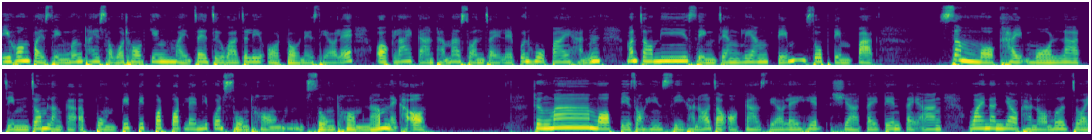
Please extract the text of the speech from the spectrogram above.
ดีห้องปล่อยเสียงเมืองไทยสวทเก่งใหม่ใจจือว่าจะเลออกต่อในเสียวและออกรายการถามมาสอนใจและเปิ้นหูป้ายหัน มันจ้ามีเสียงแจงเลียงเต็มซบเต็มปากซ้ำหมอไข่หมอลาดจิมจ้อมหลังกาอปุ่ม ปิดปิดปอดปอดและมีก้นสูงทองสูงถ่อมน้ำไหนคะอ๋อ ถึงมามอกปี2004ค่ะเนาะเจ้าออกการเสียวและเฮ็ดเสียไตเต้นไตอ้างไว้นั่นยาวค่ะเนาะเมื่อจอย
